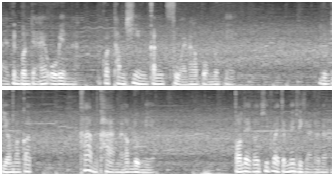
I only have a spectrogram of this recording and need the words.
จ่ายขึ้นบนจ่ายให้โอเว่นนะก็ทำชิงกันสวยนะครับผมลูกนี้ลูกเดียวมาก็ข้ามคานนะครับลูกนี้ ตอนแรกก็คิดว่าจะไม่เหลือแล้วนะ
